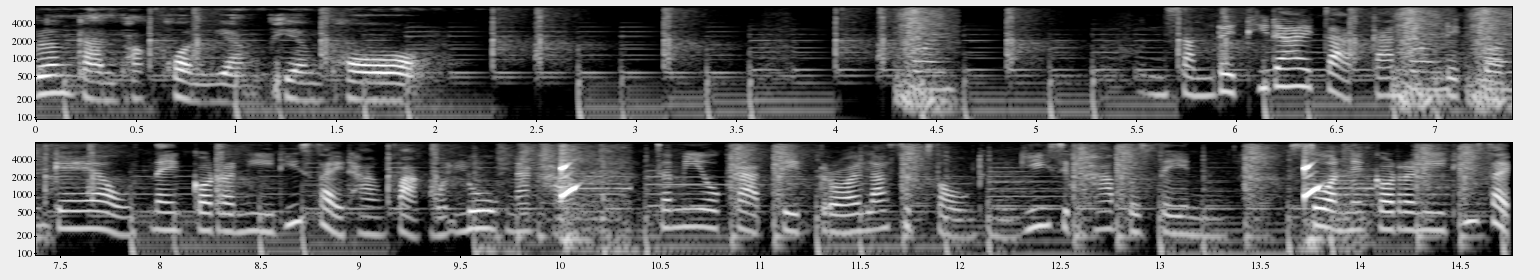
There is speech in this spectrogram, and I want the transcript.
เรื่องการพักผ่อนอย่างเพียงพอผลสำเร็จที่ได้จากการทำเด็กหลอดแก้ว ในกรณีที่ใส่ทางปากมดลูกนะคะ จะมีโอกาสติดร้อยละ 12-25%ส่วนในกรณีที่ใส่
